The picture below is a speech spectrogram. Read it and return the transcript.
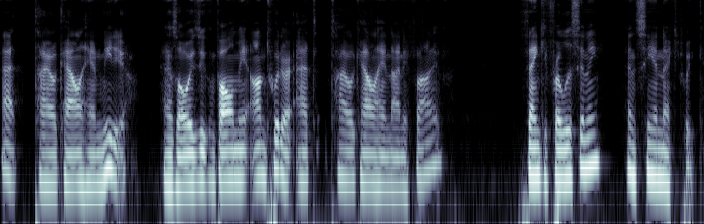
at Tyler Callahan Media. As always, you can follow me on Twitter at Tyler Callahan 95. Thank you for listening, and see you next week.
